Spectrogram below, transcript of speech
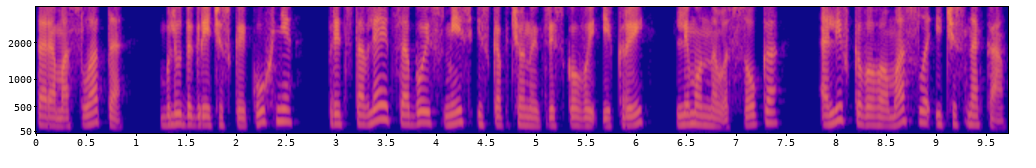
Тарамаслата, блюдо греческой кухни, представляет собой смесь из копченой тресковой икры, лимонного сока, оливкового масла и чеснока.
